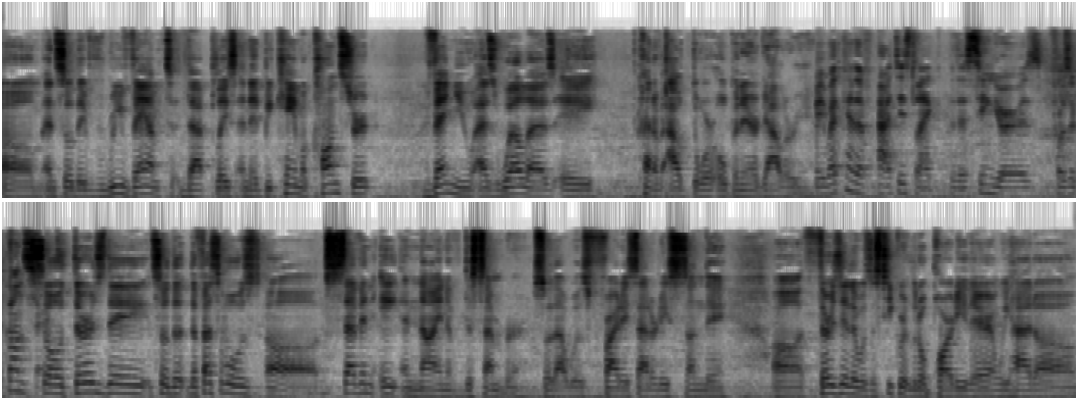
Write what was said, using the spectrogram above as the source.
um, and so they've revamped that place and it became a concert venue as well as a kind of outdoor open air gallery. What kind of artists like the singers for the concert? So Thursday, so the, the festival was uh, 7, 8, and 9 of December. So that was Friday, Saturday, Sunday. Uh, Thursday there was a secret little party there and we had uh,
